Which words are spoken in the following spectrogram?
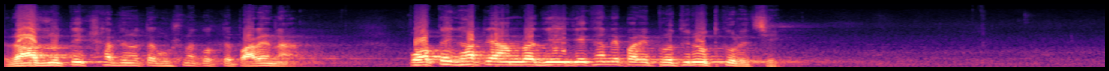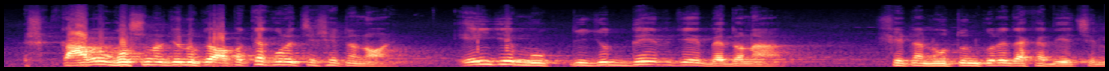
রাজনৈতিক স্বাধীনতা ঘোষণা করতে পারে না। পথে ঘাটে আমরা যে যেখানে পারি প্রতিরোধ করেছি। কারও ঘোষণার জন্য কেউ অপেক্ষা করেছে সেটা নয়। এই যে মুক্তিযুদ্ধের যে বেদনা, সেটা নতুন করে দেখা দিয়েছিল।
